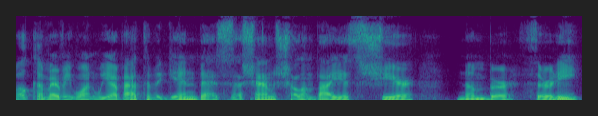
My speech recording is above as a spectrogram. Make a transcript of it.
Welcome, everyone. We are about to begin Be'ez Hashem Shalom Bayis Shir number 30.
